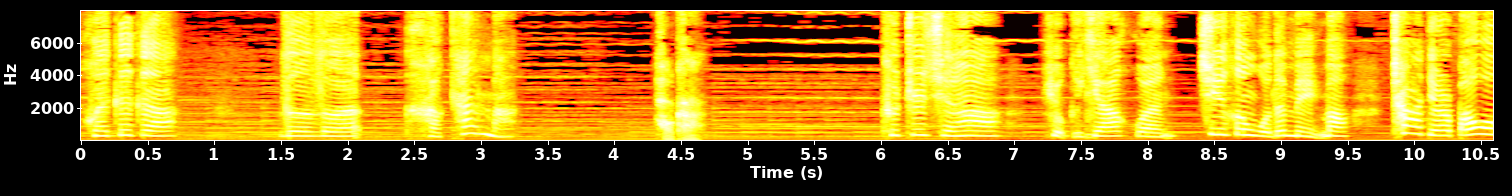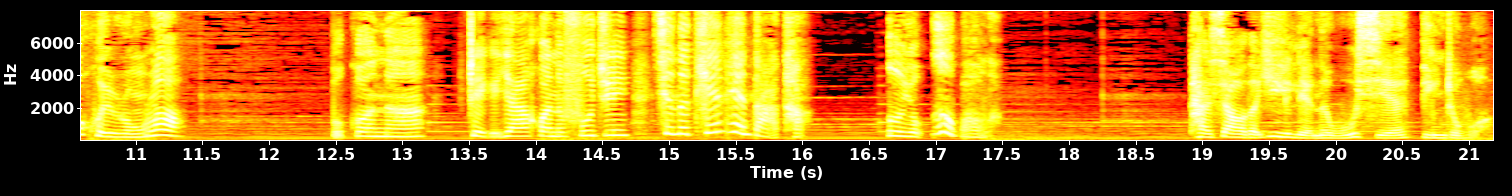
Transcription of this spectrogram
怀哥哥，洛洛好看吗？好看。可之前啊。有个丫鬟记恨我的美貌，差点把我毁容了。不过呢，这个丫鬟的夫君现在天天打她，恶有恶报了。他笑得一脸的无邪，盯着我。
